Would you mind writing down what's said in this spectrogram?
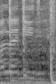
All I need is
